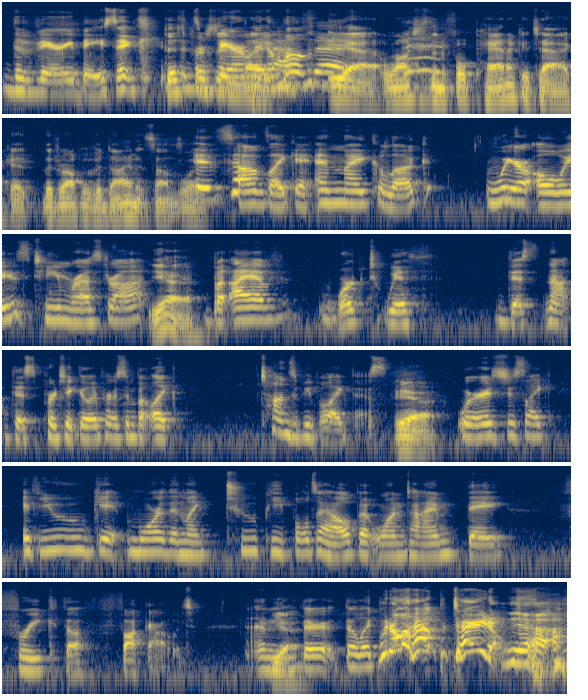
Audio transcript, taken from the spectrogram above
the very basic. This it's person bare like, minimum. Yeah launches in a full panic attack at the drop of a dime. It sounds like. It sounds like it. And like, look, we're always team restaurant. yeah. But I have worked with this, not this particular person, but like tons of people like this. Yeah. where it's just like if you get more than like two people to help at one time, they freak the fuck out. And Yeah. they're they're like, we don't have potatoes. Yeah.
